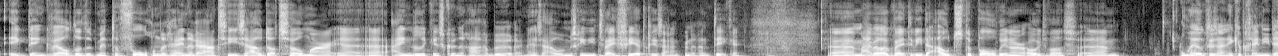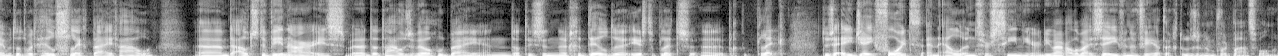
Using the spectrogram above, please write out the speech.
ik denk wel dat het met de volgende generatie zou dat zomaar uh, uh, eindelijk eens kunnen gaan gebeuren. En zouden we misschien die 240 eens aan kunnen gaan tikken. Um, hij wil ook weten wie de oudste polwinnaar ooit was. Um, om heel te zijn, ik heb geen idee, want dat wordt heel slecht bijgehouden. Uh, de oudste winnaar is, uh, dat houden ze wel goed bij. En dat is een gedeelde eerste plek, uh, plek tussen AJ Foyt en Al Unser Senior. Die waren allebei 47 toen ze hem voor het laatst wonnen.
